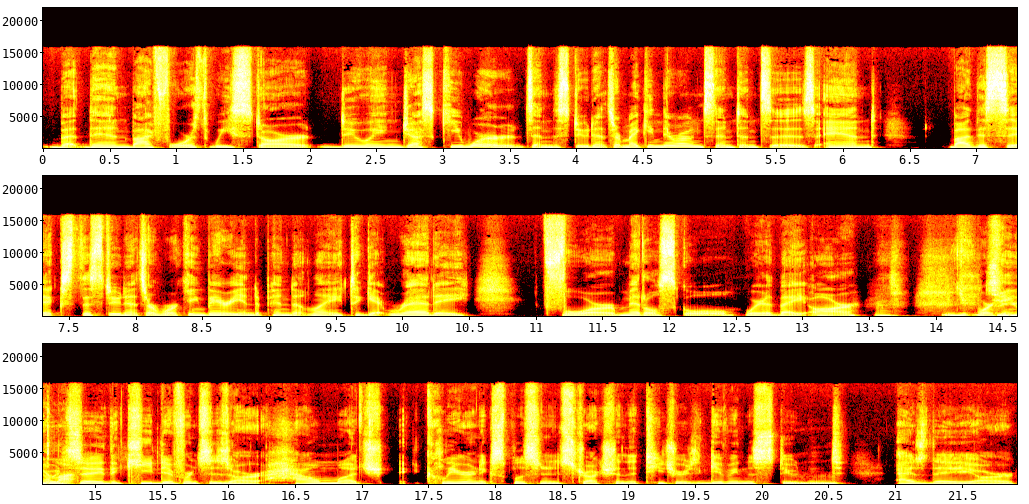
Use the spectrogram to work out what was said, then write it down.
But then by fourth, we start doing just keywords, and the students are making their own sentences. And by the sixth, the students are working very independently to get ready for middle school, where they are working. So you would lot. say the key differences are how much clear and explicit instruction the teacher is giving the student Mm-hmm. as they are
